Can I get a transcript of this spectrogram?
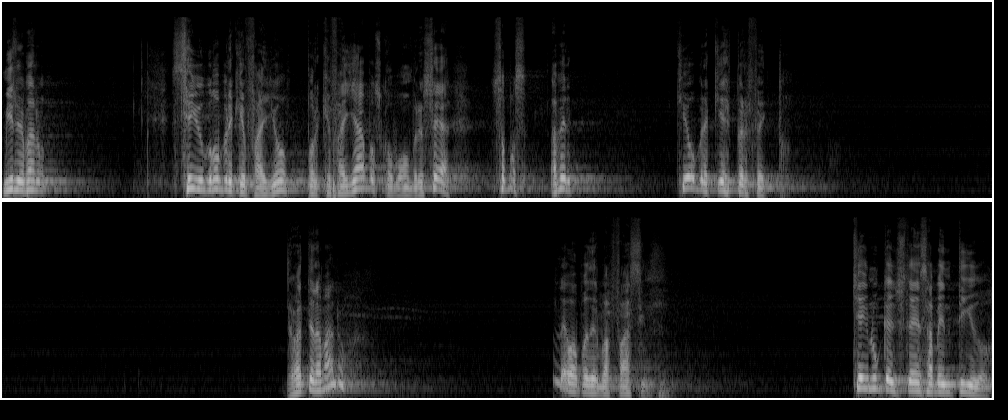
Mire, hermano, si hay un hombre que falló, porque fallamos como hombre, o sea, somos, a ver, ¿qué hombre aquí es perfecto? Levante la mano. Le voy a poner más fácil. ¿Quién nunca de ustedes ha mentido?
